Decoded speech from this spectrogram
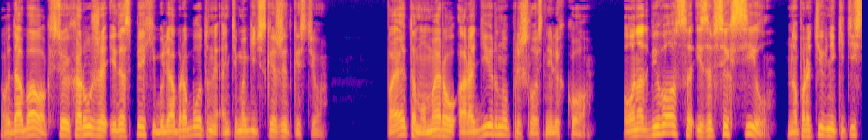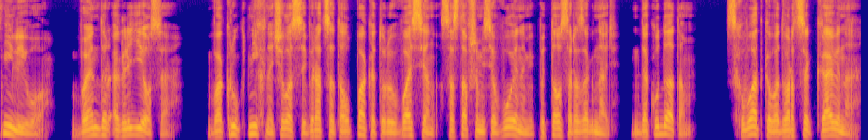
Вдобавок, все их оружие и доспехи были обработаны антимагической жидкостью. Поэтому мэру Арадирну пришлось нелегко. Он отбивался изо всех сил, но противники теснили его. Вендер огляделся. Вокруг них начала собираться толпа, которую Васян с оставшимися воинами пытался разогнать. Да куда там? Схватка во дворце Кавина,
